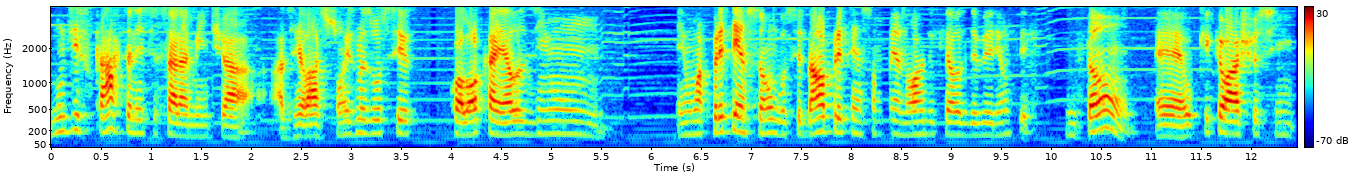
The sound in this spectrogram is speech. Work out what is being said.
não descarta necessariamente a, as relações, mas você coloca elas em, um, em uma pretensão, você dá uma pretensão menor do que elas deveriam ter. Então, é, o que, que eu acho assim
